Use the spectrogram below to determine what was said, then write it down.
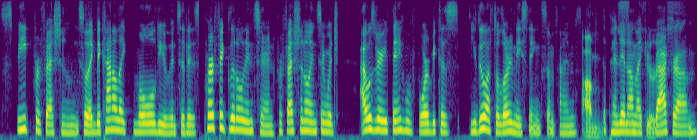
speak professionally. So like they kind of like mold you into this perfect little intern, professional intern, which I was very thankful for because you do have to learn these things sometimes, i'm depending on so like your background.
